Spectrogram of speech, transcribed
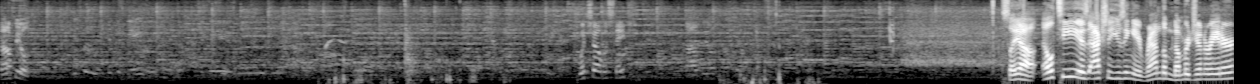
Battlefield. Which uh, which stage? So yeah, LT is actually using a random number generator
